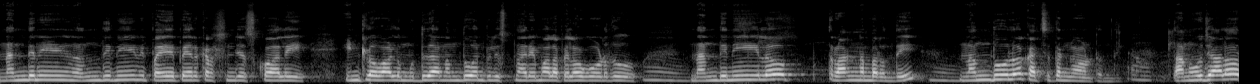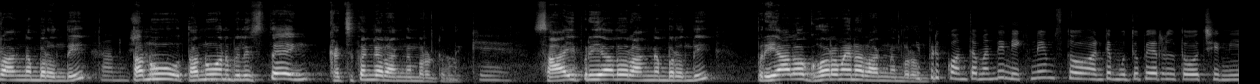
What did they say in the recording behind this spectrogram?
నందిని నందిని పే పేరు కరెక్షన్ చేసుకోవాలి. ఇంట్లో వాళ్ళు ముద్దుగా నందు అని పిలుస్తున్నారేమో అలా పిలవకూడదు. నందినిలో రాంగ్ నెంబర్ ఉంది. నందులో ఖచ్చితంగా ఉంటుంది. తనూజాలో రాంగ్ నెంబర్ ఉంది. తను తను అని పిలిస్తే ఖచ్చితంగా రాంగ్ నెంబర్ ఉంటుంది. సాయి ప్రియాలో రాంగ్ నెంబర్ ఉంది. ప్రియాలో ఘోరమైన రాంగ్ నెంబర్ ఇప్పుడు కొంతమంది నిక్ నేమ్స్తో అంటే ముద్దు పేర్లతో చిన్ని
